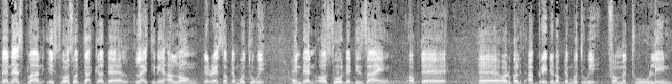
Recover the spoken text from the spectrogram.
The next plan is to also tackle the lightning along the rest of the motorway, and then also the design of the uh, what do you call it, upgrading of the motorway from a two-lane.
